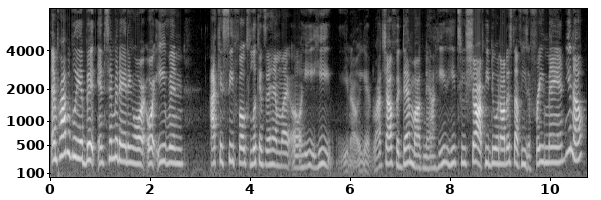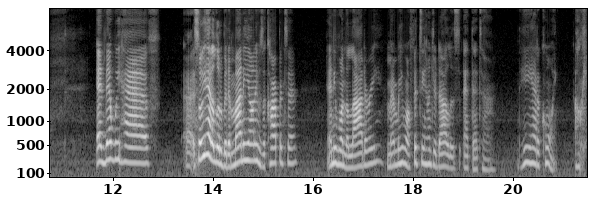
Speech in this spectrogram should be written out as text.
and probably a bit intimidating, or or even I can see folks looking to him like, "Oh, he he." You know, watch out for Denmark now. He he too sharp. He doing all this stuff. He's a free man. You know, and then we have, uh, so he had a little bit of money on. He was a carpenter, and he won the lottery. Remember, he won fifteen hundred dollars at that time. He had a coin. Okay.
